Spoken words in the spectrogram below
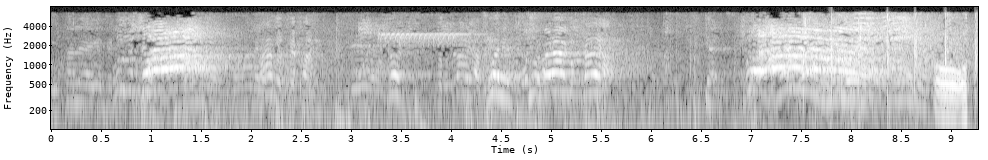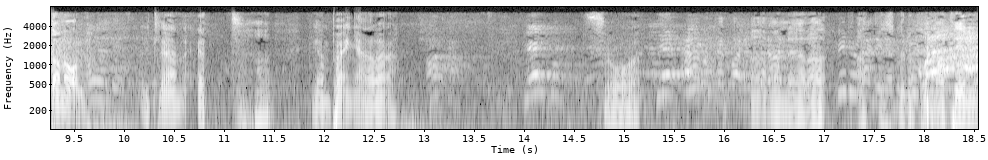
Hitta läget. Och 8-0. Ytterligare en, ett, en poängare där. Så det var nära att vi skulle komma till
